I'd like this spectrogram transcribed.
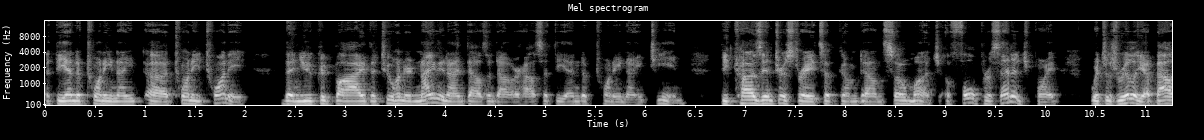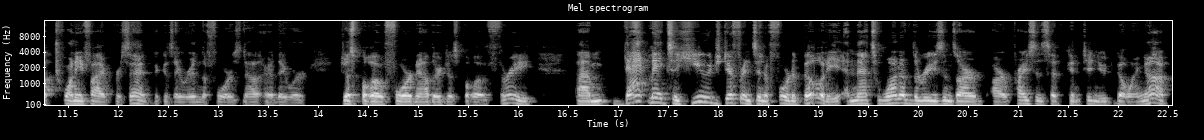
at the end of 2020 uh, than you could buy the $299,000 house at the end of 2019 because interest rates have come down so much, a full percentage point, which is really about 25% because they were in the fours now, or they were just below four, now they're just below three. Um, that makes a huge difference in affordability. And that's one of the reasons our, our prices have continued going up.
